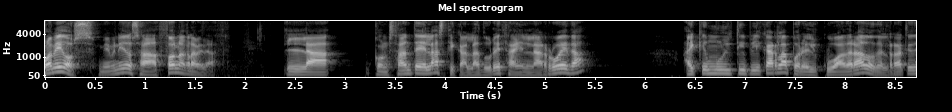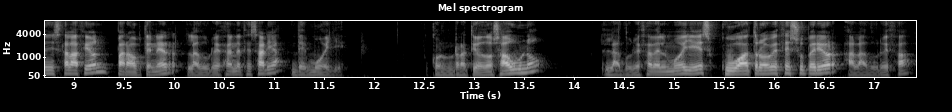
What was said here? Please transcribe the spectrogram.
Hola amigos, bienvenidos a Zona Gravedad. La constante elástica, la dureza en la rueda, hay que multiplicarla por el cuadrado del ratio de instalación para obtener la dureza necesaria de muelle. Con un ratio 2 a 1, la dureza del muelle es cuatro veces superior a la dureza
